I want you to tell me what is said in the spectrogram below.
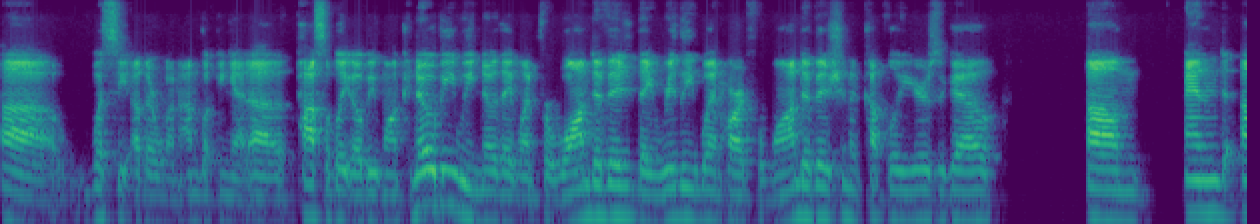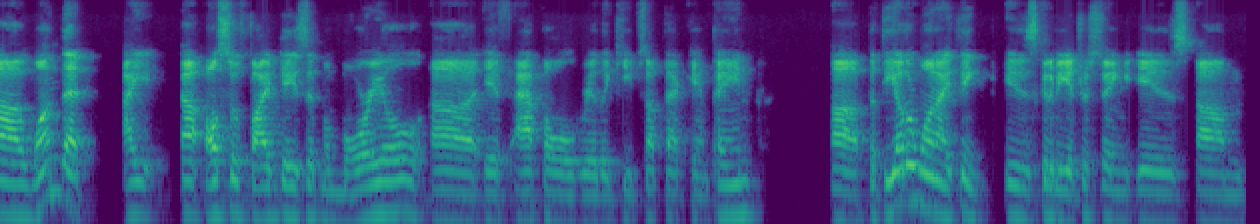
uh, what's the other one I'm looking at? Uh, possibly Obi Wan Kenobi. We know they went for WandaVision. They really went hard for WandaVision a couple of years ago. Um, and uh, one that I uh, also Five Days at Memorial. Uh, if Apple really keeps up that campaign. Uh, but the other one I think is going to be interesting is um,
